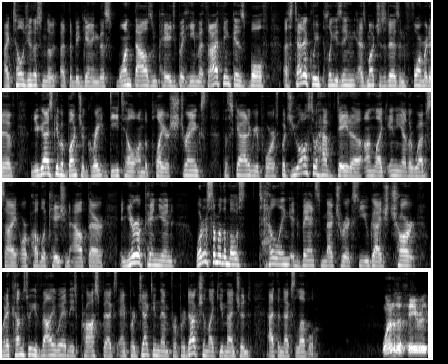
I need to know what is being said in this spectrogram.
I told you this the, at the beginning, this 1,000 page behemoth that I think is both aesthetically pleasing as much as it is informative. And you guys give a bunch of great detail on the player's strengths, the scouting reports, but you also have data unlike any other website or publication out there. In your opinion, what are some of the most telling advanced metrics you guys chart when it comes to evaluating these prospects and projecting them for production, like you mentioned, at the next level? One of the favorite,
